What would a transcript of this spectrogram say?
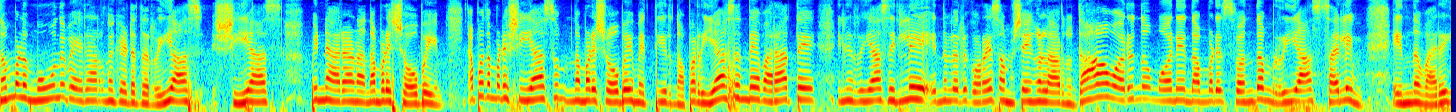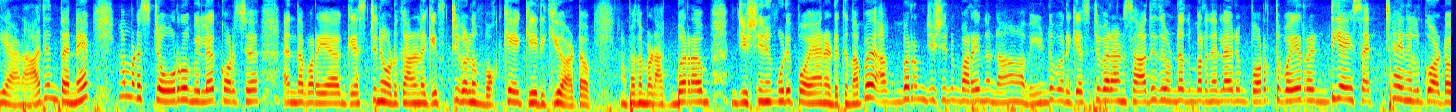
നമ്മൾ മൂന്ന് പേരായിരുന്നു കേട്ടത് റിയാസ് ഷിയാസ് പിന്നെ ആരാണ്? നമ്മുടെ ശോഭയും. അപ്പോൾ നമ്മുടെ ഷിയാസും നമ്മുടെ ശോഭയും എത്തിയിരുന്നു. അപ്പോൾ റിയാസ് എന്തേ വരാത്തേ? ഇനി റിയാസ് ഇല്ലേ എന്നുള്ളൊരു കുറേ സംശയങ്ങളായിരുന്നു. ദാ വരുന്നു മോനെ നമ്മുടെ സ്വന്തം റിയാസ് സലിം എന്ന് വരികയാണ്. ആദ്യം തന്നെ നമ്മുടെ സ്റ്റോർ റൂമിൽ കുറച്ച് എന്താ പറയുക ഗസ്റ്റിന് കൊടുക്കാനുള്ള ഗിഫ്റ്റുകളും ബൊക്കെയൊക്കെ ഇരിക്കുക കേട്ടോ അപ്പോൾ നമ്മുടെ അക്ബറും ജിഷിനും കൂടി പോയാൻ എടുക്കുന്നത് അപ്പോൾ അക്ബറും ജിഷിനും പറയുന്നുണ്ട് ആ വീണ്ടും ഒരു ഗസ്റ്റ് വരാൻ സാധ്യതയുണ്ടെന്ന് പറഞ്ഞ് എല്ലാവരും പുറത്ത് പോയി റെഡിയായി സെറ്റായി നിൽക്കുക കേട്ടോ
